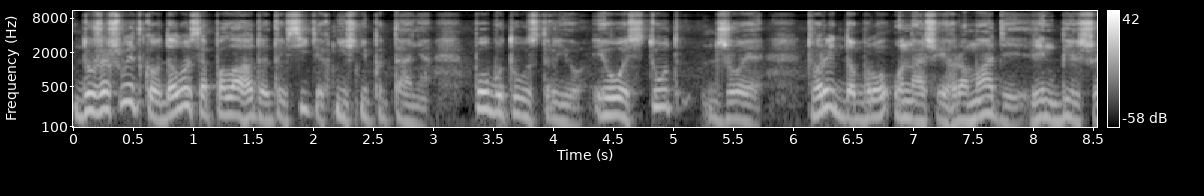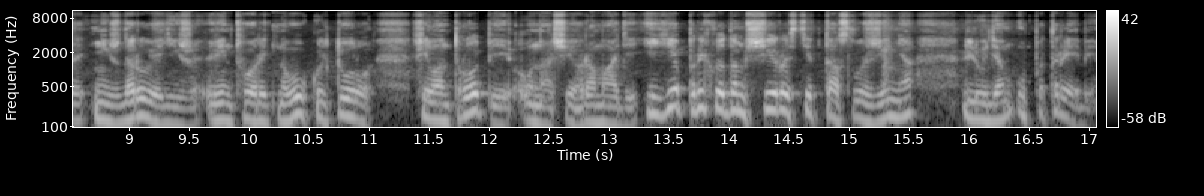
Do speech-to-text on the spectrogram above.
Дуже швидко вдалося полагодити всі технічні питання побуту устрою. І ось тут Джоє творить добро у нашій громаді. Він більше ніж дарує їжу. Він творить нову культуру філантропії у нашій громаді і є прикладом щирості та служіння людям у потребі.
